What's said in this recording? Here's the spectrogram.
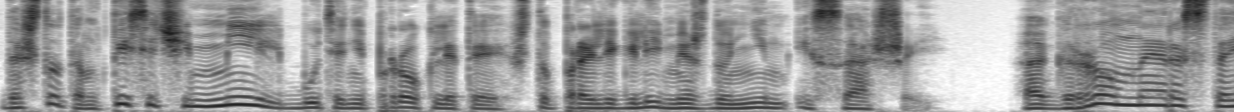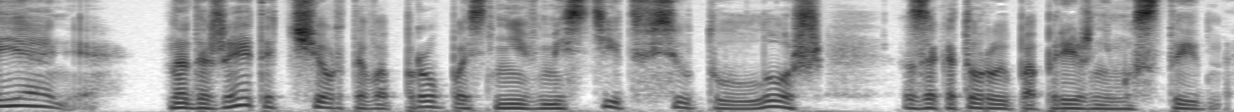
да что там, тысячи миль, будь они прокляты, что пролегли между ним и Сашей. Огромное расстояние, но даже эта чертова пропасть не вместит всю ту ложь, за которую по-прежнему стыдно.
